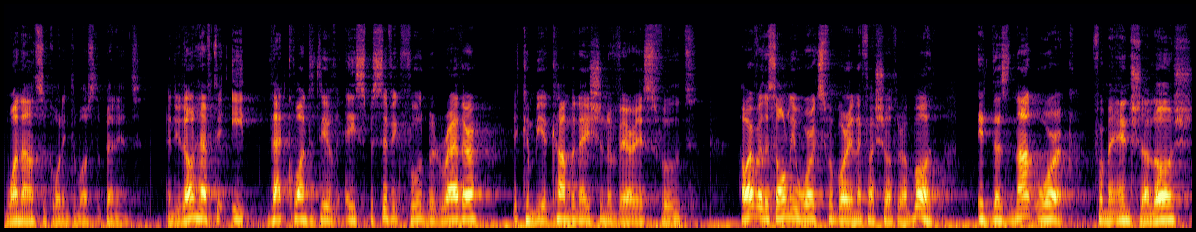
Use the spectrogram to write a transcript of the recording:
one ounce according to most opinions. And you don't have to eat that quantity of a specific food, but rather it can be a combination of various foods. However, this only works for Borei Nefashot Rabot. It does not work for Me'en Shalosh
